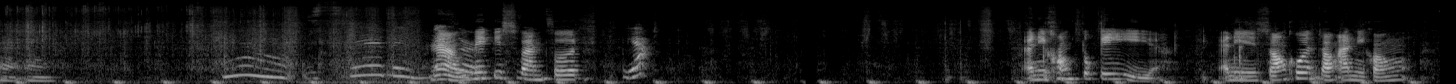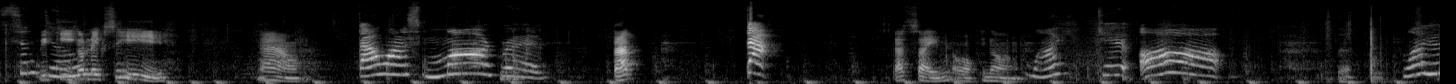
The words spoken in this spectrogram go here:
อืมอืม Mm, it's very now we bigger. make this one first Yeah. อันนี้ของตุ๊กกี้ อันนี้สองคนสองอันนี้ของวิกกี้กับเล็กซี่ now That one's Margaret. ตัด That. ตัดใส่มันออกพี่น้อง Why tear off? Why you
